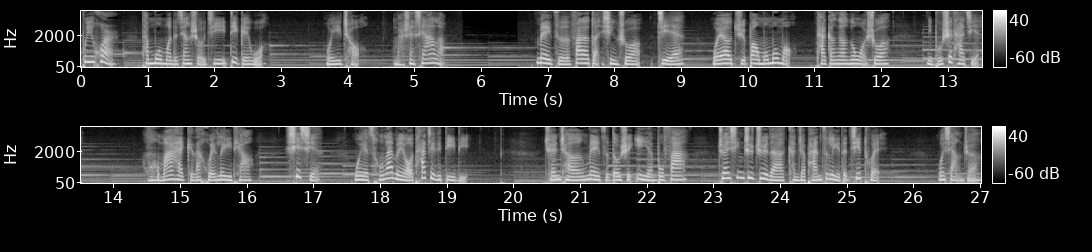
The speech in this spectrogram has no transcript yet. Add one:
不一会儿，他默默地将手机递给我。我一瞅，马上瞎了。妹子发了短信说：“姐，我要举报某某某，他刚刚跟我说，你不是他姐。”我妈还给他回了一条：“谢谢，我也从来没有他这个弟弟。”全程妹子都是一言不发，专心致志地啃着盘子里的鸡腿。我想着，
